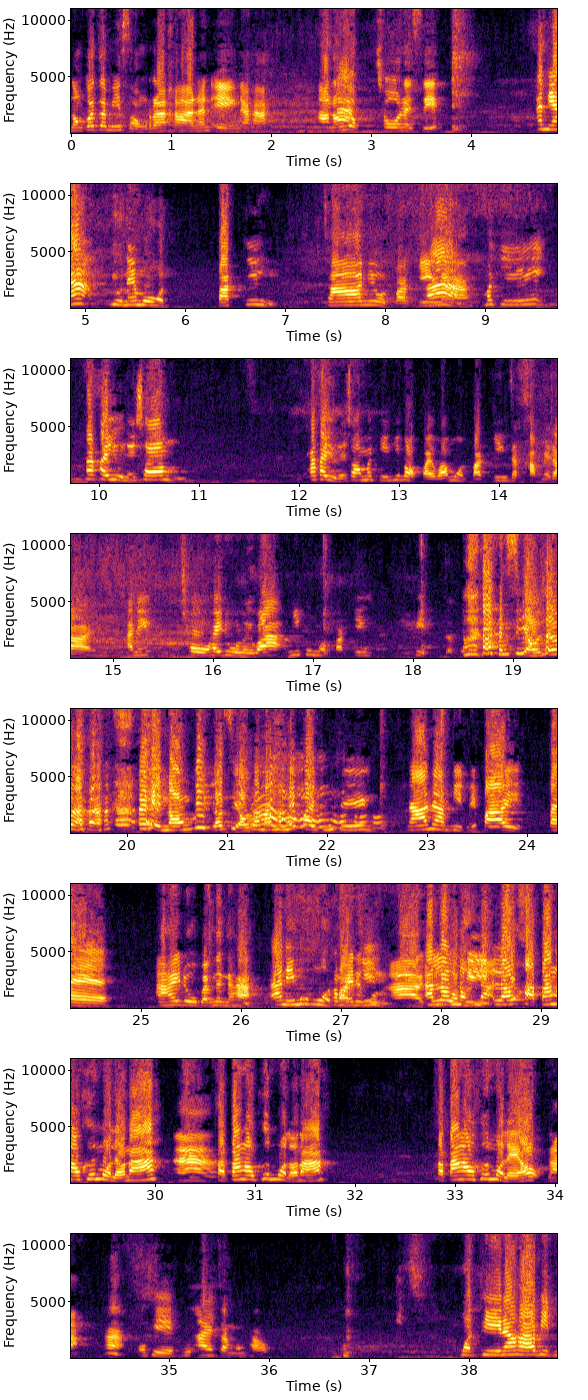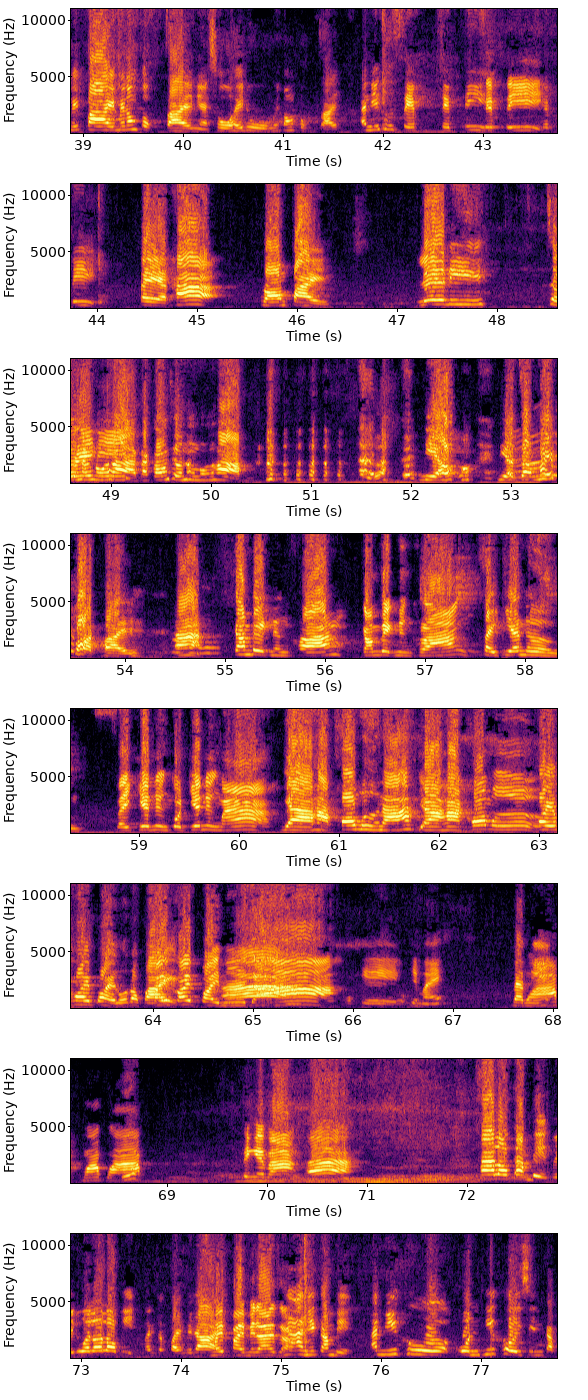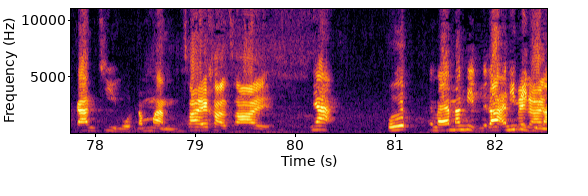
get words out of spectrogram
น้องก็จะมีสองราคานั่นเองนะคะ อะน้องหยกโชว์หน่อยสิ อันเนี้ยอยู่ในโหมด parking ใช่มีหมดปาร์กิ้งอ่านะคะเมื่อกี้ถ้าใครอยู่ในช่อง ถ้าใครอยู่ในช่องเมื่อกี้ที่บอกไปว่าโหมด parking จะขับไม่ได้ อันนี้โชว์ให้ดูเลยว่านี่คือโหมด parking ปิด เสียวใช่ไหมเห็นน้องบิดแล้วเสียวใช่ไหมมันไม่ไปจริงๆนะเนี่ยบิดไม่ไป แต่ อะให้ดูแป๊บหนึงนะคะอันนี้โหมดทำไมถึงหมุ parking นอ่าอันเราที่ตัว P แล้วขาตั้งเอาขึ้นหมดแล้วนะ อ่าขาตั้งเอาขึ้นหมดแล้วนะขาตั้งเอาขึ้นหมดแล้ว จ้ะอะโอเคอุ๊ยอายจังรองเท้าหมวดพีนะคะ บิดไม่ไปไม่ต้องตกใจเนี่ย โชว์ให้ดูไม่ต้องตกใจ อันนี้คือเซฟเซฟตี้ เซฟตี้ เซฟตี้ แต่ถ้าพร้อมไป เลดีเชิญทางโน้นค่ะตากล้องเชิญทางโน้นค่ะ เดี๋ยว เดี๋ยวจะไม่ปลอดภัย อะ กำเบรกหนึ่งครั้ง กำเบรกหนึ่งครั้ง ใส่เกียร์หนึ่งใส่เกียร์หนึ่งกดเกียร์หนึ่งมา อย่าหักข้อมือนะ อย่าหักข้อมือ ค่อยๆปล่อยรถออกไป ค่อยๆปล่อยมือจ้า โอเค โอเคไหม แบบนี้วาบวาบวาบเป็นไงบ้าง อ่า ถ้าเรากำเบรกไปด้วยแล้วเราบิดมันจะไปไม่ได้ ไม่ไปไม่ได้จ้ะเนี่ยอันนี้กำเบรก อันนี้คือคนที่เคยชินกับการขี่รถน้ำมัน ใช่ค่ะ ใช่ เนี่ยปึ๊บ เห็นไหมมันบิดไม่ได้ อันนี้บิดอยู่ไม่ได้นะ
